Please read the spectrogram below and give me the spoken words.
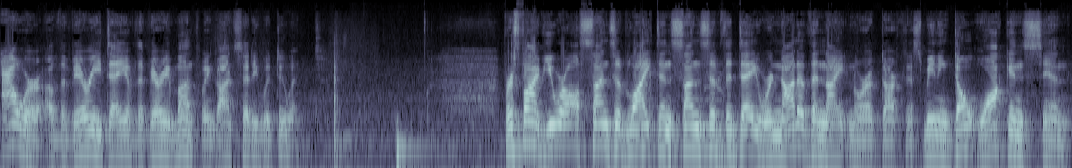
hour of the very day of the very month when God said he would do it. Verse 5 You were all sons of light and sons of the day, were not of the night nor of darkness, meaning don't walk in sin.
